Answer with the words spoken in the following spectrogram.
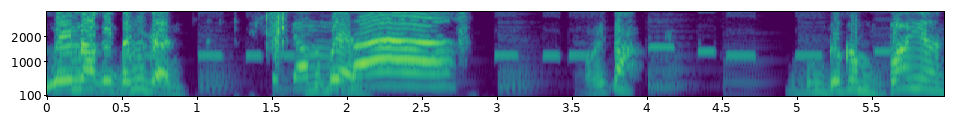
Ano yung nakita nyo dyan? Ano ba yan? Pakita. Ano bang gagamba yan?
